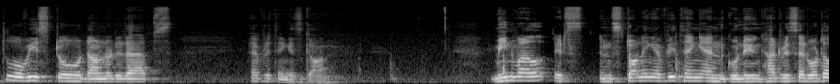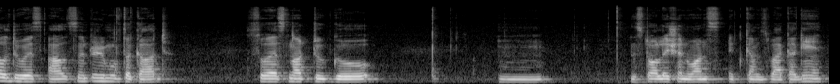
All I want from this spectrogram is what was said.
to Ovi Store, downloaded apps, everything is gone. Meanwhile, it's installing everything and going hard reset. What I'll do is I'll simply remove the card so as not to go um, installation once it comes back again.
